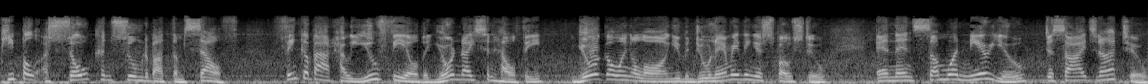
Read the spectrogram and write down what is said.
People are so consumed about themselves think about how you feel that you're nice and healthy, you're going along, you've been doing everything you're supposed to, and then someone near you decides not to.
